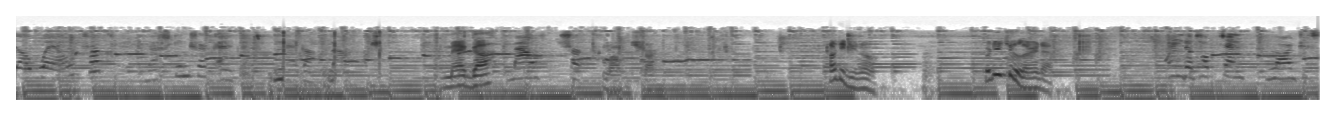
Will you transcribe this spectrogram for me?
the whale shark, the skin shark, and mega mouth shark. Mega Mouth shark. mouth shark. How did you know? Where did you learn that? And the top 10 largest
